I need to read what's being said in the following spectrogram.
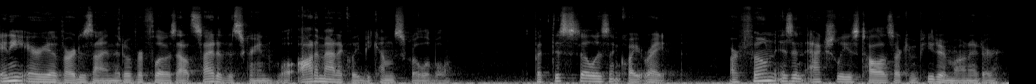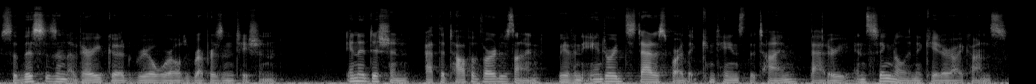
Any area of our design that overflows outside of the screen will automatically become scrollable. But this still isn't quite right. Our phone isn't actually as tall as our computer monitor, so this isn't a very good real-world representation. In addition, at the top of our design, we have an Android status bar that contains the time, battery, and signal indicator icons.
